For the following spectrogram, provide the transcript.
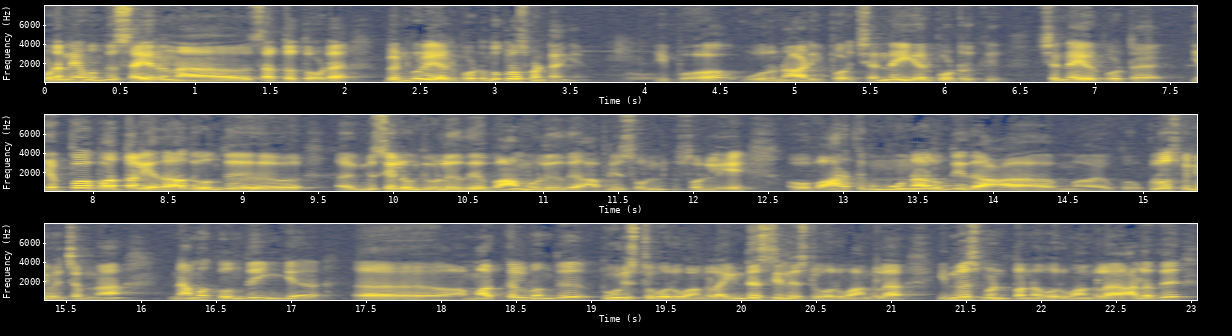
உடனே வந்து சைரன சத்தத்தோட பென்குரிய ஏர்போர்ட் வந்து க்ளோஸ் பண்ணிட்டாங்க. இப்போது ஒரு நாடு இப்போது சென்னை ஏர்போர்ட் இருக்குது சென்னை ஏர்போர்ட்டை எப்போ பார்த்தாலும் ஏதாவது வந்து மிசைல் வந்து விழுகுது பாம் விழுகுது அப்படின்னு சொல் சொல்லி வாரத்துக்கு மூணு நாள் வந்து இதை க்ளோஸ் பண்ணி வச்சோம்னா நமக்கு வந்து இங்கே மக்கள் வந்து டூரிஸ்ட்டு வருவாங்களா இண்டஸ்ட்ரியலிஸ்ட் வருவாங்களா இன்வெஸ்ட்மெண்ட் பண்ண வருவாங்களா அல்லது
